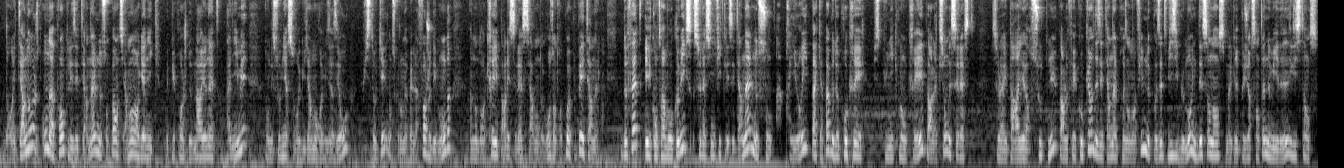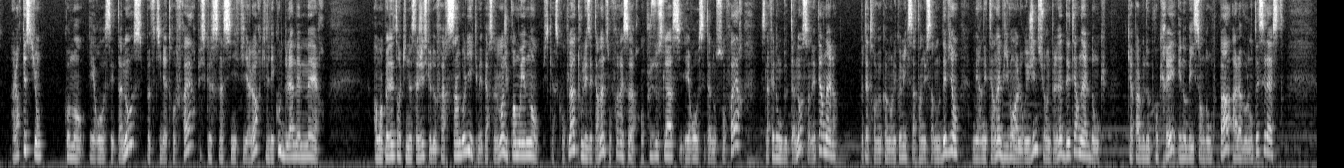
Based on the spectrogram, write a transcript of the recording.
Dans Eternals, on apprend que les éternels ne sont pas entièrement organiques, mais plus proches de marionnettes animées, dont les souvenirs sont régulièrement remis à zéro, puis stockés dans ce que l'on appelle la Forge des Mondes, un endroit créé par les Célestes servant de gros entrepôts à poupées éternelles. De fait, et contrairement aux comics, cela signifie que les éternels ne sont a priori pas capables de procréer, puisqu'uniquement créés par l'action des Célestes. Cela est par ailleurs soutenu par le fait qu'aucun des éternels présents dans le film ne possède visiblement une descendance, malgré plusieurs centaines de milliers d'années d'existence. Alors question, Comment Eros et Thanos peuvent-ils être frères, puisque cela signifie alors qu'ils découlent de la même mère? À moins peut-être qu'il ne s'agisse que de frères symboliques, mais personnellement j'y crois moyennement, puisqu'à ce compte-là, tous les éternels sont frères et sœurs. En plus de cela, si Eros et Thanos sont frères, cela fait donc de Thanos un éternel. Peut-être comme dans les comics atteint du syndrome déviant, mais un éternel vivant à l'origine sur une planète d'éternels donc, capable de procréer et n'obéissant donc pas à la volonté céleste.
